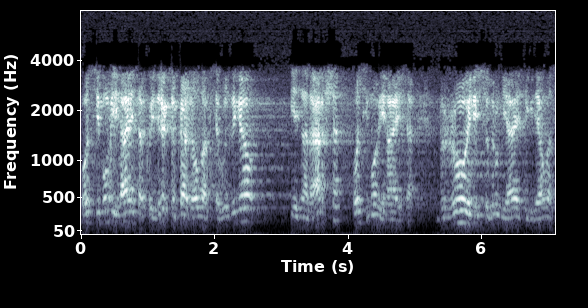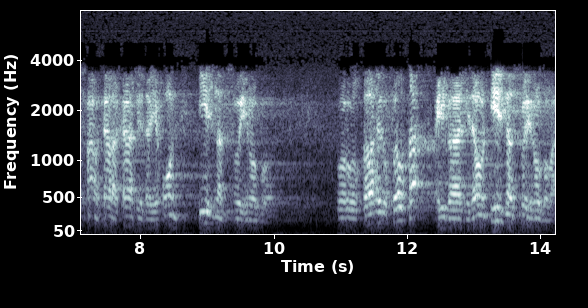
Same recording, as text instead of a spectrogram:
Osim ovih ajeta koji direktno kaže Allah se uzdigao, iznad arša, osim ovih ajeta. Brojni su drugi ajeti gdje Allah s.w.t. kaže da je on iznad svojih robova. Ibadi, da on iznad svojih robova.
